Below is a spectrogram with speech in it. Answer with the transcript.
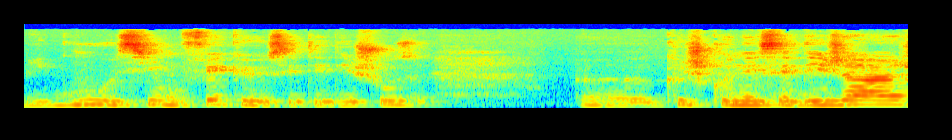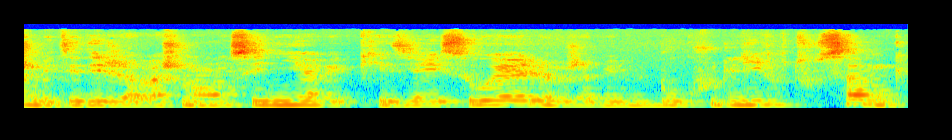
mes goûts aussi ont fait que c'était des choses euh, que je connaissais déjà. Je m'étais déjà vachement renseignée avec Kezia et Soel, j'avais lu beaucoup de livres, tout ça. Donc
